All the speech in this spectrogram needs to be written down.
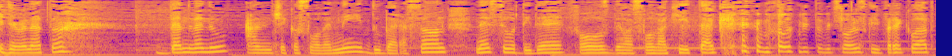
ideme na to. Benvenu an Čekoslovenný du Barason Nesur d'idée fos de la Slovaquie. Tak malo by to byť slovenský preklad.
